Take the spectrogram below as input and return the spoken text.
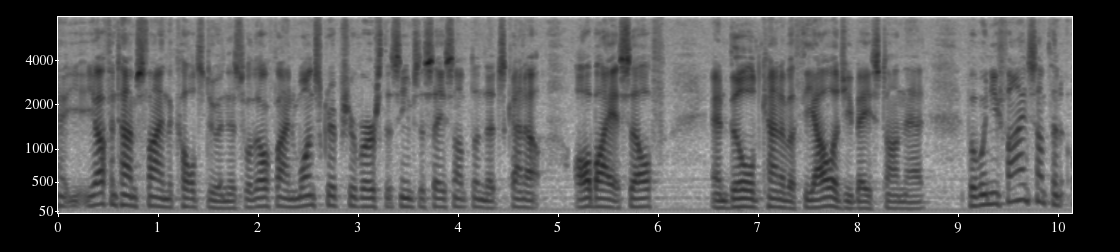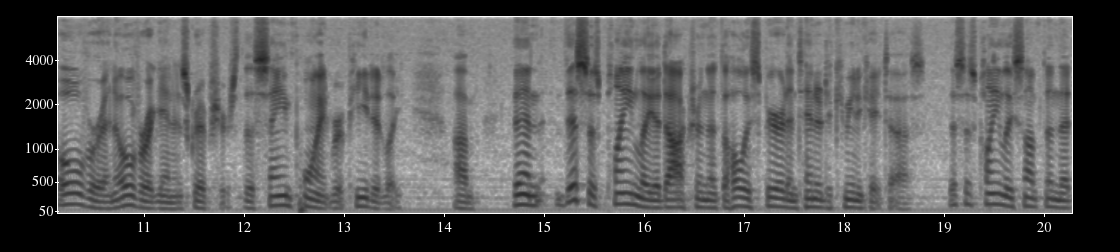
You oftentimes find the cults doing this. Well, they'll find one scripture verse that seems to say something that's kind of all by itself, and build kind of a theology based on that. But when you find something over and over again in scriptures, the same point repeatedly, um, then this is plainly a doctrine that the Holy Spirit intended to communicate to us. This is plainly something that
